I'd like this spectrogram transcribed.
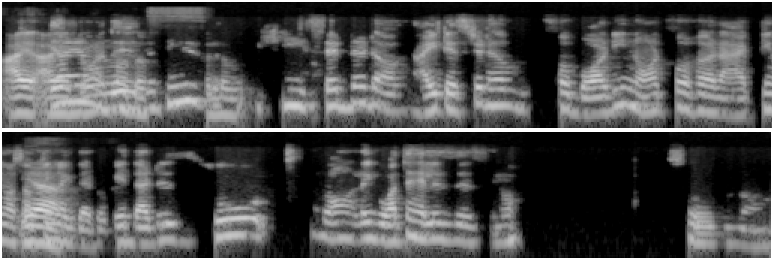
I I yeah, yeah. don't The, know the the thing is film. he said that uh, I tested her for body, not for her acting or something Yeah, like that. Okay, that is so wrong. Like, what the hell is this? You know, so wrong.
